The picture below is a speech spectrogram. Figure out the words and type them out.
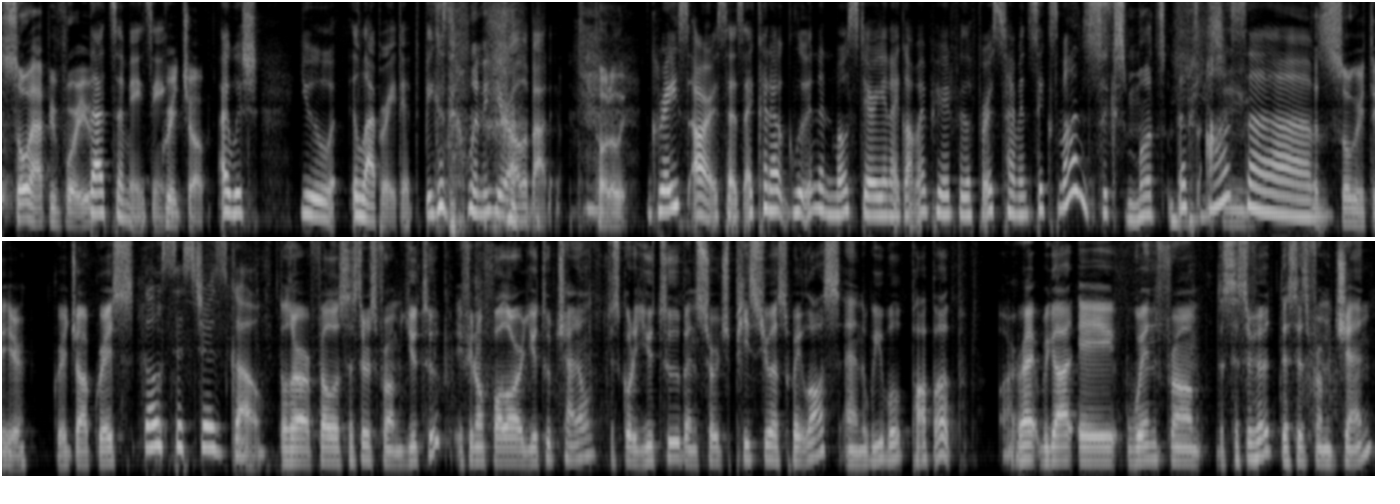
So happy for you. That's amazing. Great job. I wish you elaborated because I want to hear all about it. Totally. Grace R says, I cut out gluten and most dairy and I got my period for the first time in six months. Six months. That's amazing. awesome. That's so great to hear. Great job, Grace. Go, sisters, go. Those are our fellow sisters from YouTube. If you don't follow our YouTube channel, just go to YouTube and search PCOS weight loss and we will pop up. All right, we got a win from the Cysterhood. This is from Jen.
